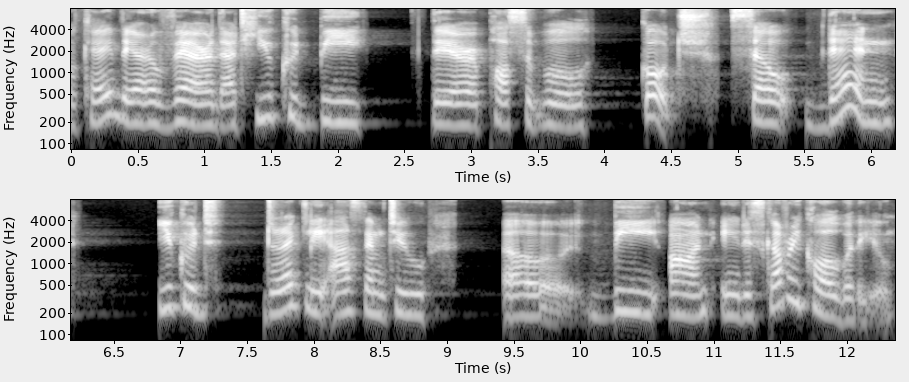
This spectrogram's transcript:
okay? They are aware that you could be their possible coach. So then you could directly ask them to uh, be on a discovery call with you.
